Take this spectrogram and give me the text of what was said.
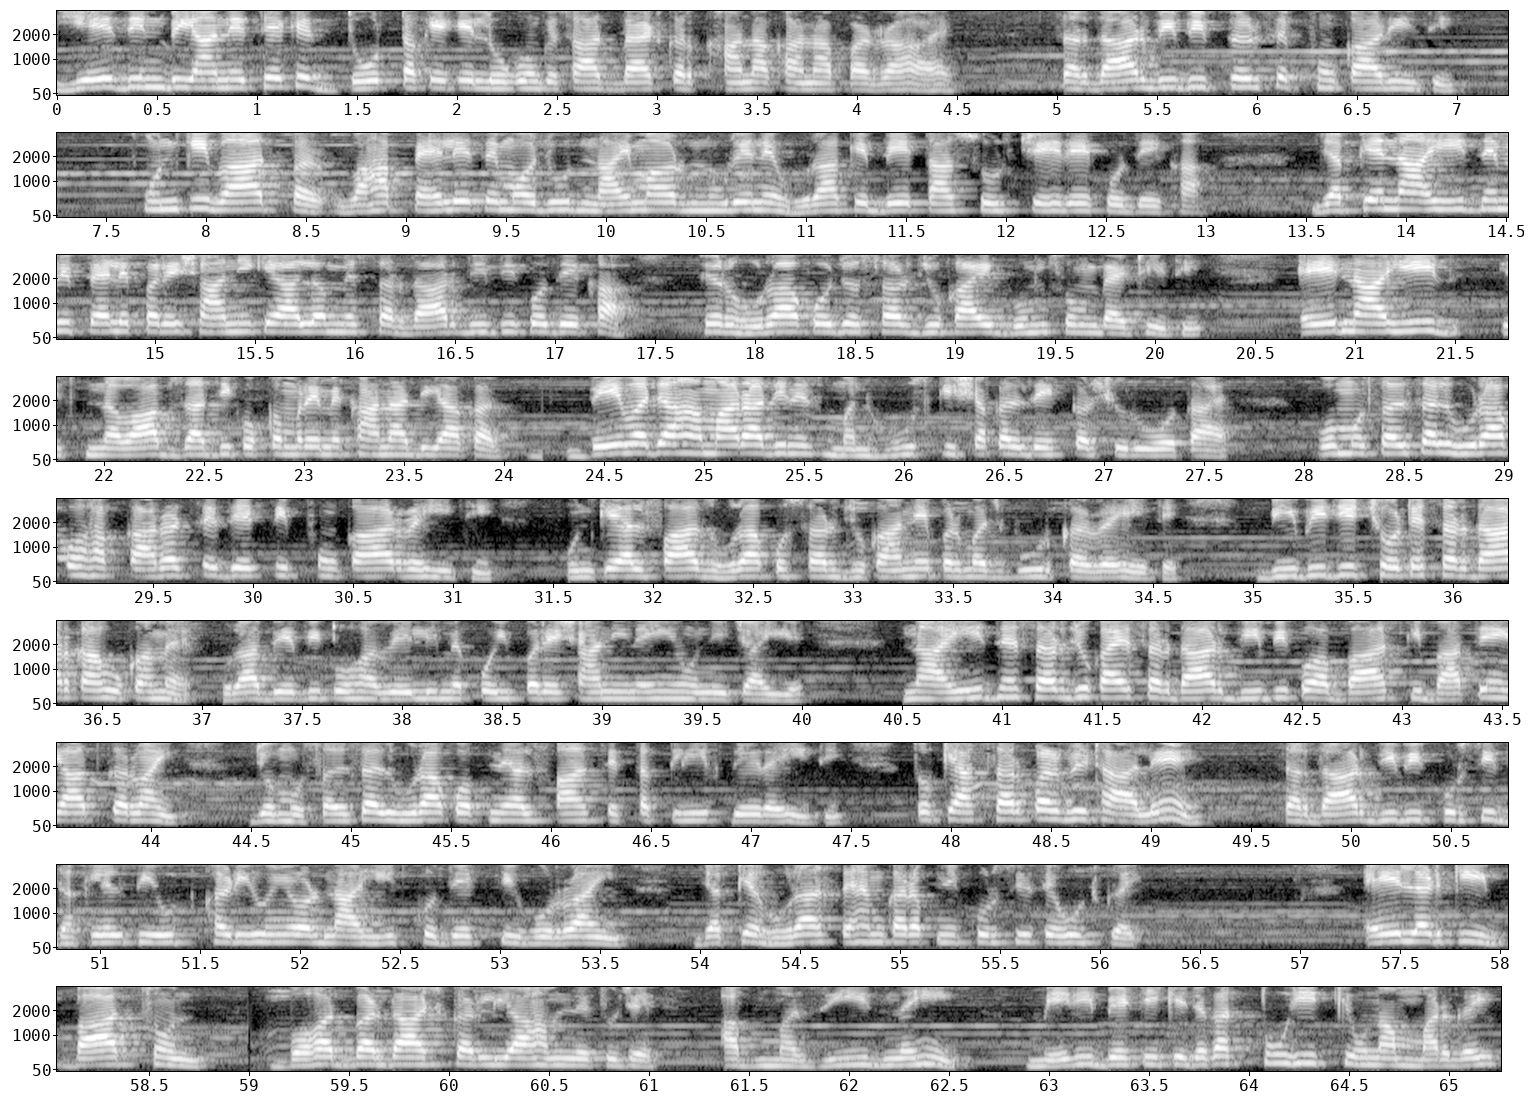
ये दिन भी आने थे कि दो टके के लोगों के साथ बैठकर खाना खाना पड़ रहा है। सरदार बीबी फिर से फुंकारी थी। उनकी बात पर वहाँ पहले से मौजूद नाइमा और नूरे ने हुरा के बेतासुर चेहरे को देखा। जबकि नाहिद ने भी पहले परेशानी के आलम में सरदार बीबी को देखा, फिर हुरा को जो सर झुकाई गुमसुम बैठी थी। ए नाहिद, इस नवाबजादी को कमरे में खाना दिया कर। बेवजह हमारा दिन इस मनहूस की शक्ल देखकर शुरू होता है। वो मुसलसल हुरा को हकारत से देखती फुंकार रही थी। उनके अल्फाज हुरा को सर झुकाने पर मजबूर कर रहे थे। बीबी जी, छोटे सरदार का हुक्म है। हुरा बेबी को हवेली में कोई परेशानी नहीं होनी चाहिए। नाहिद ने सर झुकाए, सरदार बीबी को अब्बास की बातें याद करवाईं, जो मुसलसल हुरा को अपने अल्फाज से तकलीफ़ दे रही थी। तो क्या सर पर बिठा लें? सरदार बीबी कुर्सी धकेलती उठ खड़ी हुई और नाहिद को देखती हुर्राई, जबकि हुरा सहम कर अपनी कुर्सी से उठ गई। ए लड़की, बात सुन, बहुत बर्दाश्त कर लिया हमने तुझे, अब मज़ीद नहीं, मेरी बेटी की जगह तू ही क्यों ना मर गई?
